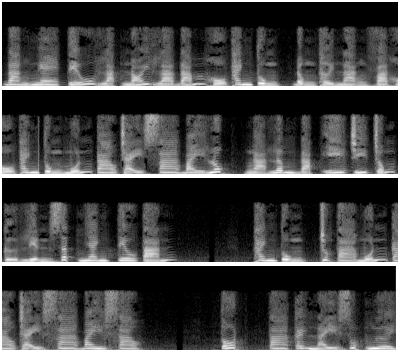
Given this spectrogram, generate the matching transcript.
đang nghe Tiếu Lạc nói là đám Hồ Thanh Tùng, đồng thời nàng và Hồ Thanh Tùng muốn cao chạy xa bay lúc, ngả lâm đạt ý chí chống cự liền rất nhanh tiêu tán. Thanh Tùng, chúng ta muốn cao chạy xa bay sao? Tốt, ta cái này giúp ngươi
